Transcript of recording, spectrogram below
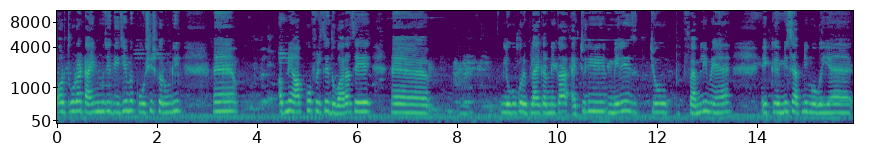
और थोड़ा टाइम मुझे दीजिए मैं कोशिश करूँगी अपने आप को फिर से दोबारा से ए, लोगों को रिप्लाई करने का। एक्चुअली मेरे जो फैमिली में है एक मिस हैपनिंग हो गई है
